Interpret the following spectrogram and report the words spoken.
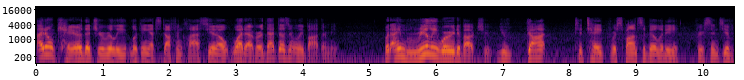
I don't care that you're really looking at stuff in class. You know, whatever. That doesn't really bother me. But I'm really worried about you. You've got to take responsibility for your sins. You've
